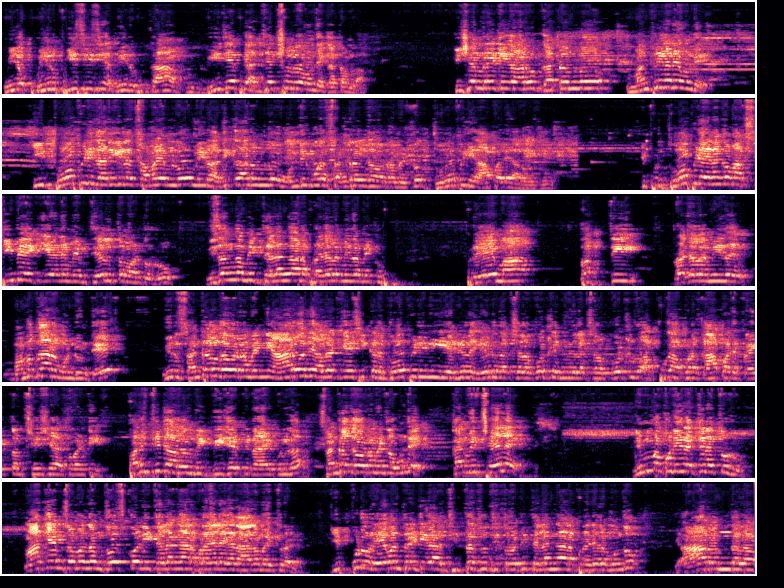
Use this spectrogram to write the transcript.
మీ మీరు పిసిసి మీరు బీజేపీ అధ్యక్షులుగా ఉండే గతంలో. కిషన్ రెడ్డి గారు గతంలో మంత్రిగానే ఉండే. ఈ దోపిడీ జరిగిన సమయంలో మీరు అధికారంలో ఉండి కూడా సెంట్రల్ గవర్నమెంట్లో దోపిడీ ఆపలే ఆ రోజు. ఇప్పుడు దోపిడీ అయినాక మాకు సిబిఐకి ఇవ్వండి మేము తేలుతాం అంటుర్రు. నిజంగా మీకు తెలంగాణ ప్రజల మీద మీకు ప్రేమ భక్తి ప్రజల మీద మమకారం ఉండుంటే మీరు సెంట్రల్ గవర్నమెంట్ని ఆ రోజు అలర్ట్ చేసి ఇక్కడ దోపిడీని ఏడు ఏడు లక్షల కోట్లు ఎనిమిది లక్షల కోట్లు అప్పు కాకుండా కాపాడే ప్రయత్నం చేసే అటువంటి పరిస్థితి ఆ రోజు మీకు బీజేపీ నాయకులుగా సెంట్రల్ గవర్నమెంట్లో ఉండే. కానీ మీరు చేయలే. నిమ్మకు చూడు మాకేం సంబంధం? దోసుకొని తెలంగాణ ప్రజలే కదా ఆగమవుతున్నాడు ఇప్పుడు రేవంత్ రెడ్డి గారు చిత్తశుద్ధితోటి తెలంగాణ ప్రజల ముందు ఆరు వందల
